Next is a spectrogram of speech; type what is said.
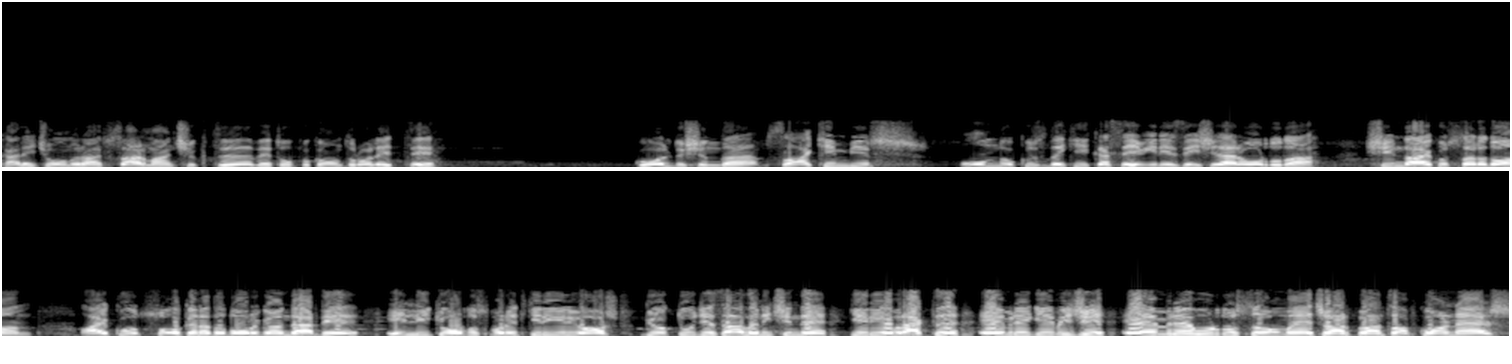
Kaleci Onur Alp Sarman çıktı ve topu kontrol etti. Gol dışında sakin bir 19 dakika sevgili izleyiciler Ordu'da. Şimdi Aykut Sarıdoğan. Aykut sol kanada doğru gönderdi. 52 Ordu Spor etkili geliyor. Göktuğ ceza alanı içinde geriye bıraktı. Emre Gemici. Emre vurdu savunmaya çarpan top korner.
